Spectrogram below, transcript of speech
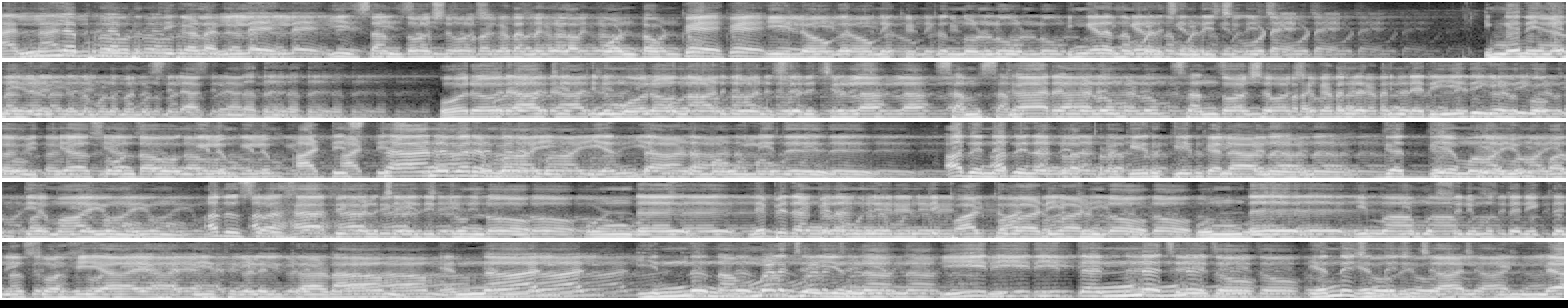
നല്ല പ്രവൃത്തികളല്ലേ ഈ സന്തോഷ പ്രകടനങ്ങളെ കൊണ്ടൊക്കെ ഈ ലോകത്തിന് കിട്ടുന്നുള്ളൂ. ഇങ്ങനെ നമ്മൾ ചിന്തിച്ചുകൂടെ? ഇങ്ങനെയാണ് നമ്മൾ മനസ്സിലാക്കേണ്ടത് ഓരോ രാജ്യത്തിനും ഓരോ നാടിനും അനുസരിച്ചുള്ള സംസ്കാരങ്ങളും സന്തോഷ പ്രകടനത്തിന്റെ രീതികൾക്കൊക്കെ വ്യത്യാസം ഉണ്ടാവുമെങ്കിലും അടിസ്ഥാനപരമായി എന്താണ് മൗലിദ്? അത് നബി ഞങ്ങളെ പ്രകീർത്തിക്കലാണ് ഗദ്യമായും പദ്യമായും അത് സ്വഹാബികൾ ചെയ്തിട്ടുണ്ടോ? ഉണ്ട്. നബി തങ്ങളെ മുൻനിർത്തി പാട്ട് പാടിയിട്ടുണ്ടോ? ഉണ്ട്. ഇമാ മുസ്ലിം ഉദ്ധരിക്കുന്ന സ്വഹിയായ ഹദീസുകളിൽ കാണാം. എന്നാൽ ഇന്ന് നമ്മൾ ചെയ്യുന്ന ഈ രീതി തന്നെ ചെയ്തോ എന്ന് ചോദിച്ചാൽ ഇല്ല.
